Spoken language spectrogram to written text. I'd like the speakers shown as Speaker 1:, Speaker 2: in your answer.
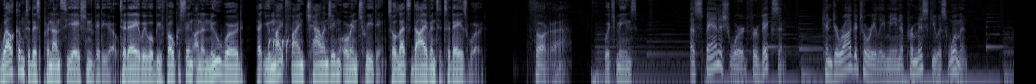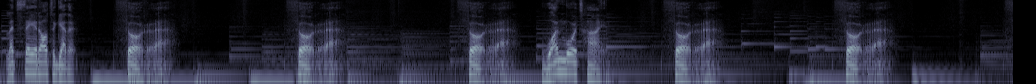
Speaker 1: Welcome to this pronunciation video. Today we will be focusing on a new word that you might find challenging or intriguing. So let's dive into today's word. Zorra, which means
Speaker 2: A Spanish word for vixen can derogatorily mean a promiscuous woman.
Speaker 1: Let's say it all together. Zorra. Zorra. Zorra. One more time. Zorra. Zorra.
